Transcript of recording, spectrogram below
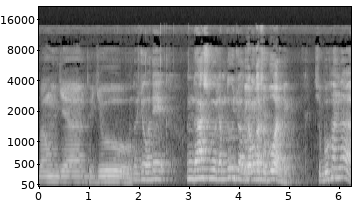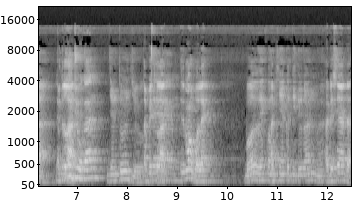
Bangun jam 7. Jam 7 berarti enggak su jam 7 Tapi kamu nggak subuhan dik Subuhan lah. Jam Telat. 7 kan? Jam 7. tapi telat emang boleh Boleh kalau misalnya ketiduran mah. hadisnya ada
